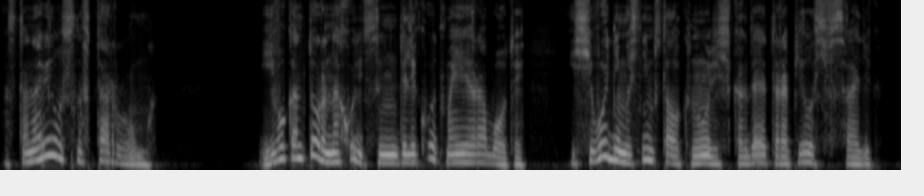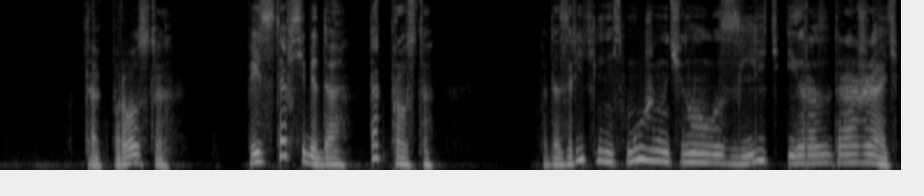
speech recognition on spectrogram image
Остановилась на втором. Его контора находится недалеко от моей работы, и сегодня мы с ним столкнулись, когда я торопилась в садик. Так просто? Представь себе, да, так просто. Подозрительность мужа начинала злить и раздражать,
